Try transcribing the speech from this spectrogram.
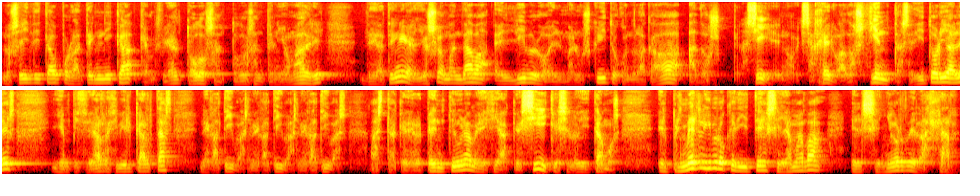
los he editado por la técnica, que al final todos, todos han tenido madre, de la técnica, yo se lo mandaba el libro, el manuscrito, cuando lo acababa a dos, así, no exagero, a 200 editoriales, y empecé a recibir cartas negativas, negativas, negativas, hasta que de repente una me decía que sí, que se lo editamos. El primer libro que edité se llamaba El Señor del Azar,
